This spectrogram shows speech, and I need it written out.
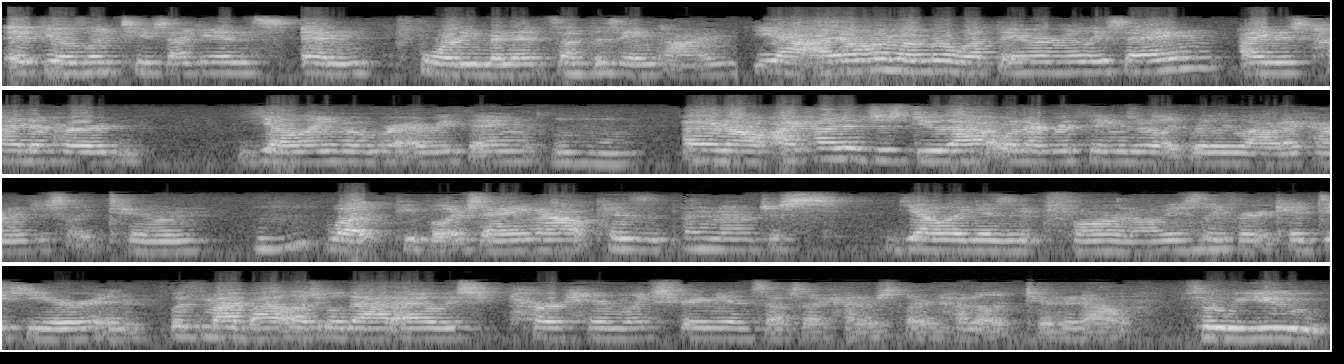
it feels like two seconds and 40 minutes at the same time. Yeah, I don't remember what they were really saying. I just kind of heard yelling over everything. Mhm. I don't know. I kind of just do that whenever things are like really loud. I kind of just like tune Mhm. what people are saying out because I don't know, just yelling isn't fun, obviously, for a kid to hear. And with my biological dad, I always heard him like screaming and stuff, so I kind of just learned how to like tune it out. So you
